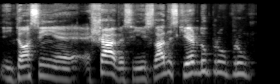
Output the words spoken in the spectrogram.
então assim, é, é, chave, assim, esse lado esquerdo pro, pro,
